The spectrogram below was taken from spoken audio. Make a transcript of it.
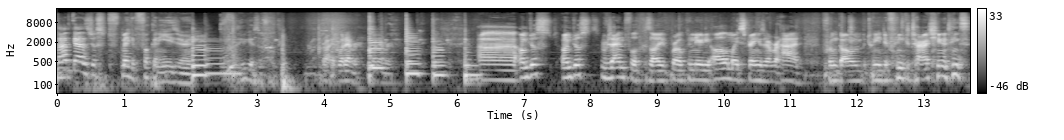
DADGADs just make it fucking easier and who gives a fuck? Right, whatever, whatever. Uh, I'm just I'm just resentful because I've broken nearly all of my strings I've ever had from going between different guitar tunings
